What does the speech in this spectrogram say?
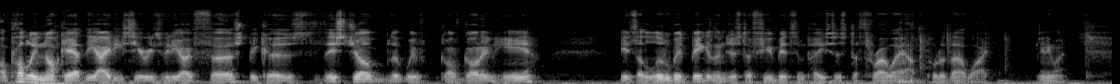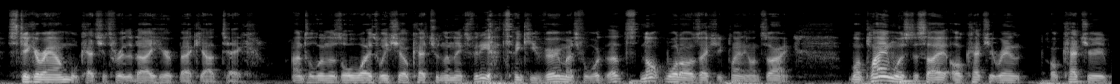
I'll probably knock out the 80 series video first because this job that we've I've got in here is a little bit bigger than just a few bits and pieces to throw out, put it that way. Anyway, stick around. We'll catch you through the day here at Backyard Tech. Until then, as always, we shall catch you in the next video. Thank you very much for what. That's not what I was actually planning on saying. My plan was to say I'll catch you around. I'll catch you.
